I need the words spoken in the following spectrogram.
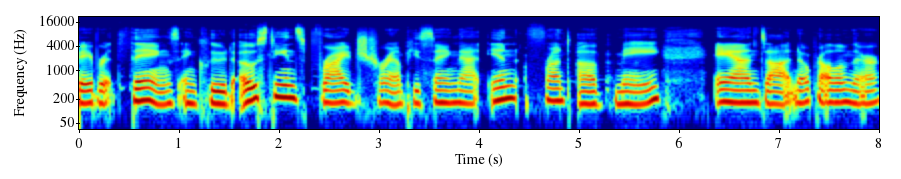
favorite things include O'Steen's fried shrimp. He's saying that in front of me and uh, no problem there.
